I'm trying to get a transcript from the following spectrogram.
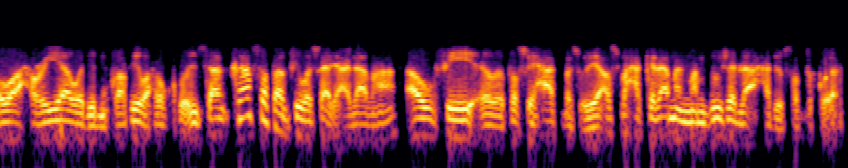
وحرية وديمقراطية وحقوق الإنسان خاصة في وسائل إعلامها أو في تصريحات مسؤولية. أصبح كلاما ممزوجا لا أحد يصدقه. يعني.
